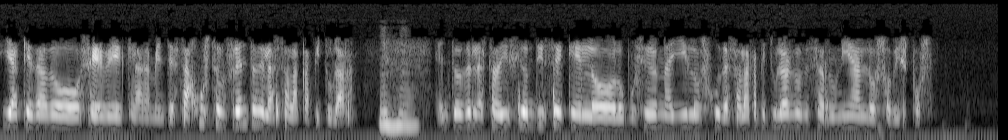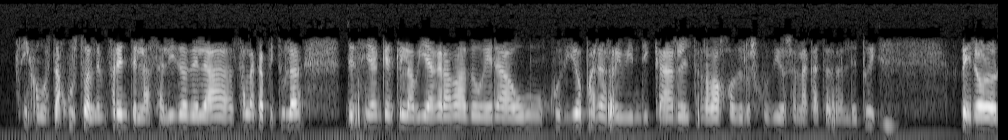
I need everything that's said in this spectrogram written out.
y ha quedado, se ve claramente, está justo enfrente de la sala capitular. Entonces la tradición dice que lo, lo pusieron allí los judas, sala capitular donde se reunían los obispos y como está justo al enfrente, en la salida de la sala capitular, decían que el que lo había grabado era un judío para reivindicar el trabajo de los judíos en la catedral de Tui. Pero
